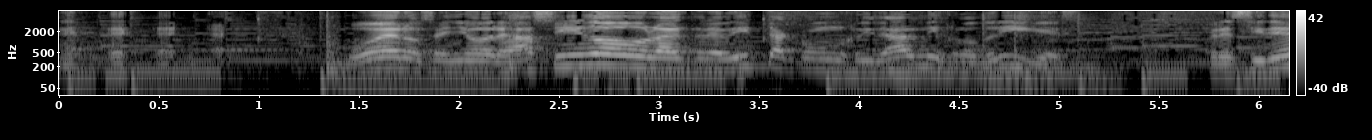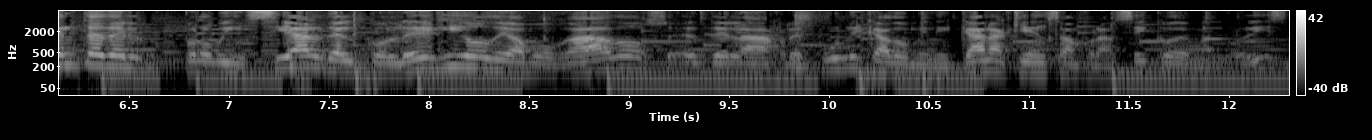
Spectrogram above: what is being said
bueno, señores, ha sido la entrevista con Ridalmi Rodríguez, presidente del provincial del Colegio de Abogados de la República Dominicana aquí en San Francisco de Macorís,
